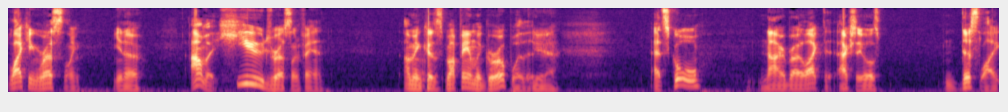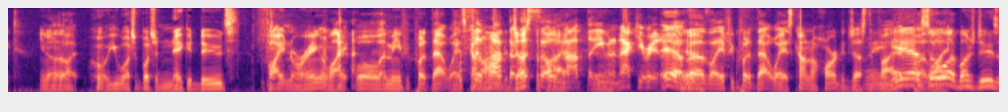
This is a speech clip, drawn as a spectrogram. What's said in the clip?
liking wrestling. You know, I'm a huge wrestling fan. I mean, because my family grew up with it. Yeah. At school, not everybody liked it. Actually, it was disliked. You know, they're like, oh, you watch a bunch of naked dudes fight in the ring. I'm like, well, I mean, if you put it that way, it's kind of hard to the- justify. So not the, even an accurate. Yeah, but I was like, if you put it that way, it's kind of hard to I mean, justify it. yeah, but so like, what? A bunch of dudes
